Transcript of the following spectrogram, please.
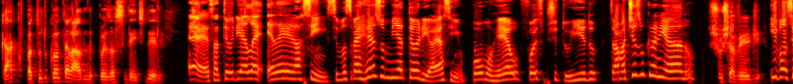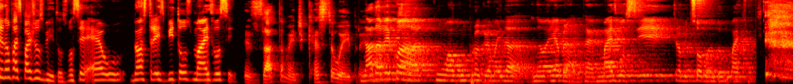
caco para tudo quanto é lado depois do acidente dele. É, essa teoria, ela é, ela é, assim, se você vai resumir a teoria, é assim, o Paul morreu, foi substituído, traumatismo craniano... Xuxa Verde. E você não faz parte dos Beatles, você é o nós três Beatles mais você. Exatamente, Castaway pra Nada ele. a ver com, a, com algum programa aí da Ana Maria Braga, tá? É mais você, literalmente somando mais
